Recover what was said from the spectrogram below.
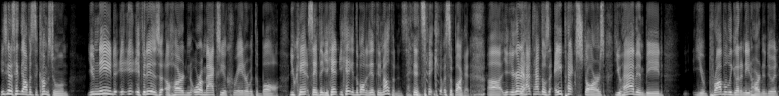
he's gonna take the offense that comes to him. You need i- if it is a Harden or a Maxey, a creator with the ball. You can't same thing. You can't you can't get the ball to Anthony Melton and say, and say give us a bucket. Uh, you- you're gonna Yeah. have to have those apex stars. You have Embiid. You're probably gonna need Harden to do it.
